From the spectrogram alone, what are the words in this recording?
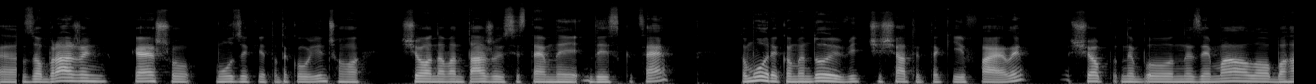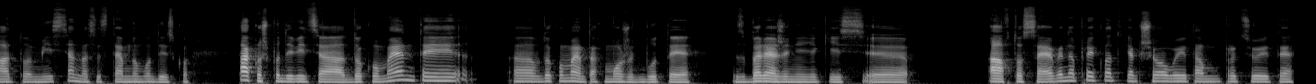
е, зображень, кешу, музики та такого іншого, що навантажує системний диск C. Тому рекомендую відчищати такі файли щоб не було, не займало багато місця на системному диску. Також подивіться документи. Е, в документах можуть бути збережені якісь е, автосеви, наприклад, якщо ви там працюєте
